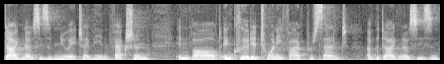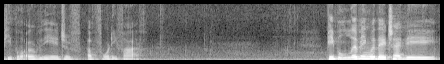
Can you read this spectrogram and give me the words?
diagnoses of new HIV infection involved included 25% of the diagnoses in people over the age of, of 45. People living with HIV,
